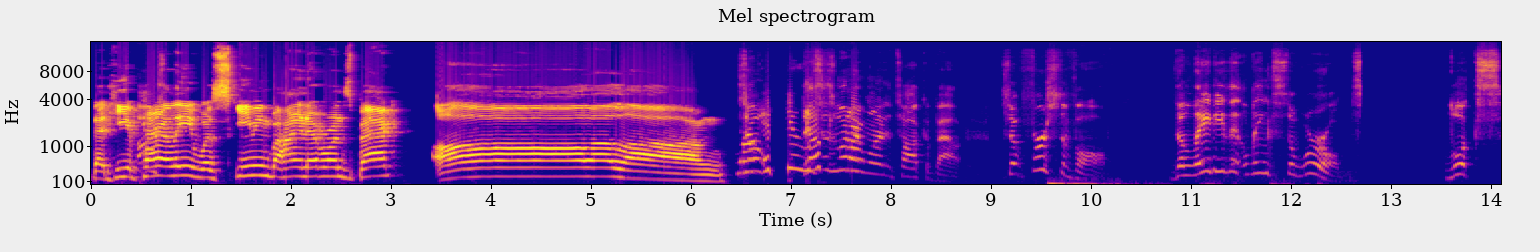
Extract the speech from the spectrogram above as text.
that he oh, apparently was scheming behind everyone's back all along. So, This is what I wanted to talk about. So first of all, the lady that links the worlds looks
